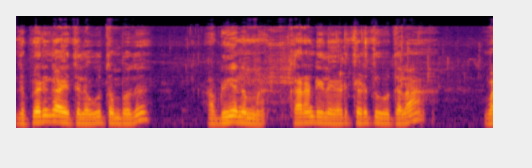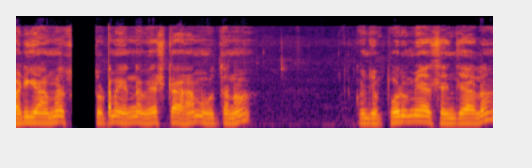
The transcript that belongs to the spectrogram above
இந்த பெருங்காயத்தில் ஊற்றும்போது அப்படியே நம்ம கரண்டியில் எடுத்து எடுத்து ஊற்றலாம் வடியாமல் சுட்டாமல் எண்ணெய் வேஸ்ட் ஆகாமல் ஊற்றணும் கொஞ்சம் பொறுமையாக செஞ்சாலும்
